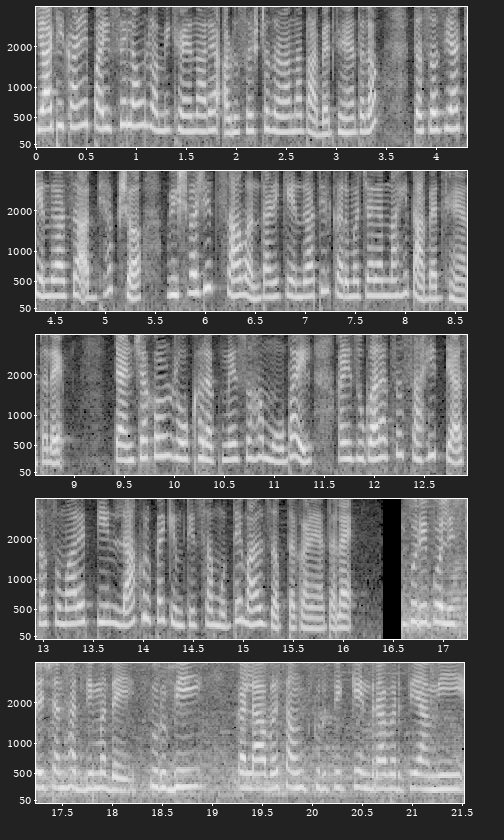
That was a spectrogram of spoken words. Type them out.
या ठिकाणी पैसे लावून रमी खेळणाऱ्या अडुसष्ट जणांना ताब्यात घेण्यात आलं. तसंच या केंद्राचा अध्यक्ष विश्वजित सावंत आणि केंद्रातील कर्मचाऱ्यांनाही ताब्यात घेण्यात आलंय त्यांच्याकडून रोख रकमेसह मोबाईल आणि जुगाराचं साहित्य असा सुमारे तीन लाख रुपये किमतीचा मुद्देमाल जप्त करण्यात आलाय. पुरी पोलीस स्टेशन हद्दीमध्ये सुरभी कला व सांस्कृतिक केंद्रावरती आम्ही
